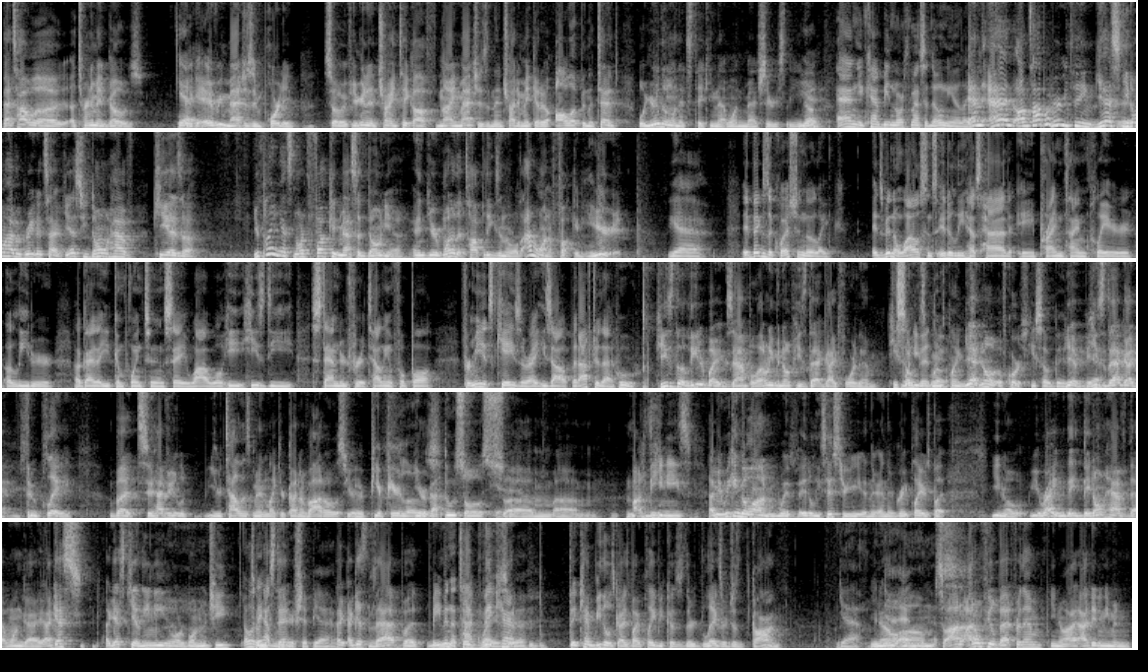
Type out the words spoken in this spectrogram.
That's how a, a tournament goes. Yeah. Like, every match is important. So if you're gonna try and take off nine matches and then try to make it all up in the tenth, well, you're the one that's taking that one match seriously. You know. yeah, and you can't beat North Macedonia. Like, And and on top of everything, yes, you don't have a great attack. Yes, you don't have Chiesa. You're playing against North fucking Macedonia, and you're one of the top leagues in the world. I don't want to fucking hear it. Yeah. It begs the question though, like it's been a while since Italy has had a primetime player, a leader, a guy that you can point to and say, "Wow, well he he's the standard for Italian football." For me, it's Chiesa, right? He's out, but after that, who? He's the leader by example. I don't even know if he's that guy for them. He's so when he's, good, when he's playing. Yeah, no, of course He's so good. Yeah, Yeah. he's that guy through play. But to have your your talisman like your Cannavaros, your Your Pier Pirlos. your Gattusos, Yeah. um, um, Maldinis. I mean, we can go on with Italy's history and their and their great players, but you know, you're right. They they don't have that one guy. I guess I guess Chiellini or Bonucci. Oh, they have extent. leadership, yeah. I, I guess that, but But even attack-wise, they can't. They can't be those guys by play because their legs are just gone. yeah. You know, Yeah, um, so I, I don't feel bad for them. You know, I, I didn't even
